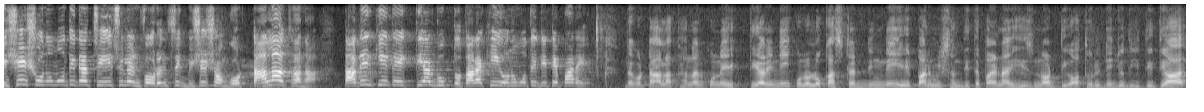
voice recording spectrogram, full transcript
বিশেষ অনুমতিটা চেয়েছিলেন ফরেন্সিক বিশেষজ্ঞ টালা থানা, তাদের কি এটা এখতিয়ারভুক্ত? তারা কি অনুমতি দিতে পারে? দেখো, টালা থানার কোনো এখতিয়ারই নেই, কোনো লোকাস্ট্যান্ডিং নেই, এই পারমিশন দিতে পারে না। He is not the authority যদি দিতে হয়,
